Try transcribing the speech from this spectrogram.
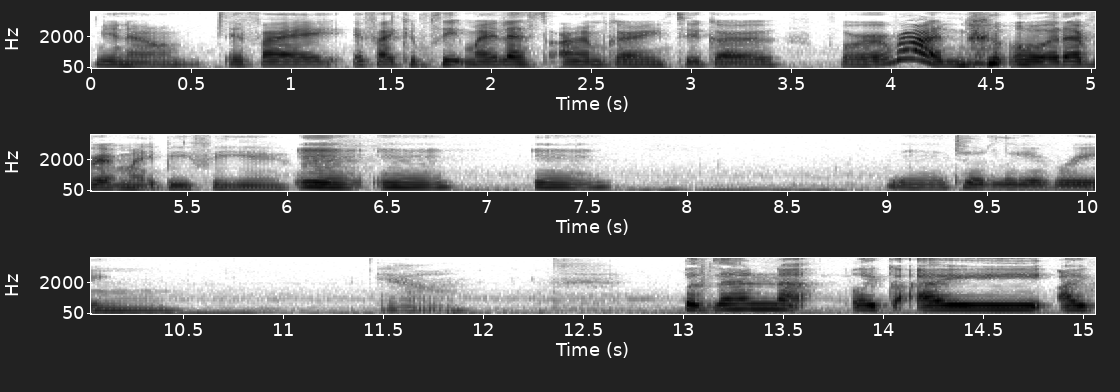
you know if i if i complete my list i'm going to go for a run or whatever it might be for you mm, mm, mm. mm totally agree mm. Yeah. But then like I I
